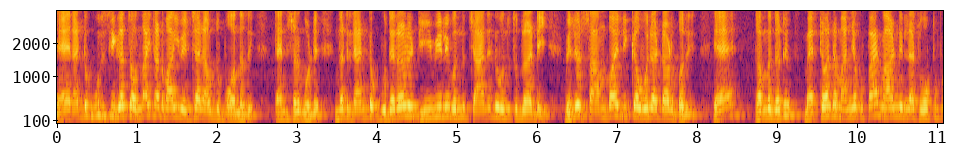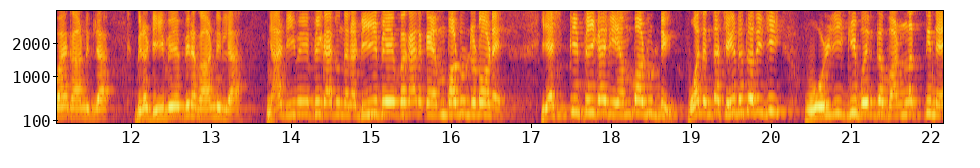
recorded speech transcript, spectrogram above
ഏ രണ്ട് മൂന്ന് സിഗരറ്റ് ഒന്നായിട്ടാണ് വാങ്ങി വെച്ചാൽ അവിടെ പോകുന്നത് ടെൻഷൻ കൊണ്ട്. എന്നിട്ട് രണ്ട് കുതിരകൾ ടി വിയിൽ വന്ന് ചാനലിൽ വന്ന് തിന്നാണ്ടേ. വലിയൊരു സമ്പാദിക്കാൻ പോലും രണ്ടാണ് ഇപ്പോൾ ഏ എന്നിട്ട് മെറ്റോന്റെ മഞ്ഞക്കുപ്പായം കാണുന്നില്ല ചുവപ്പുപ്പായം കാണുന്നില്ല പിന്നെ ഡി വൈ എഫിനെ കാണുന്നില്ല. ഞാൻ ഡി വൈ എഫ് കാരൊന്നുമല്ല ഡി വൈ എഫ് കാരൊക്കെ എമ്പാടുണ്ടോ അവിടെ. എസ് ടി പിക്കാർ എമ്പാടുണ്ട്. ഓലെന്താ ചെയ്തത് അറിയിച്ചി? ഒഴുകി വരുന്ന വള്ളത്തിനെ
